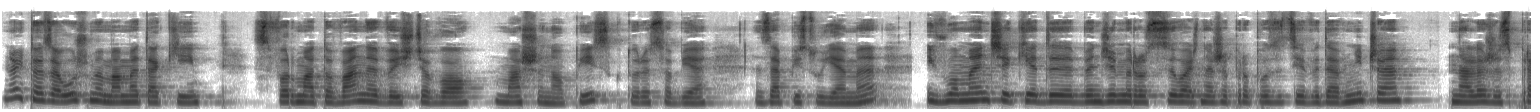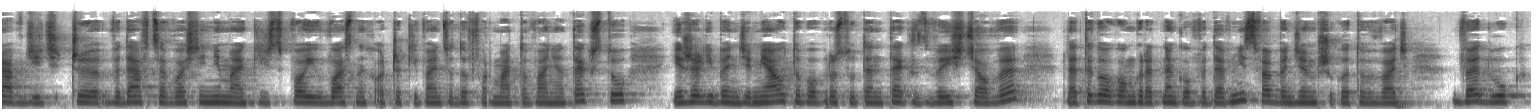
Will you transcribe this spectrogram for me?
No i to załóżmy, mamy taki sformatowany wyjściowo maszynopis, który sobie zapisujemy. I w momencie, kiedy będziemy rozsyłać nasze propozycje wydawnicze, należy sprawdzić, czy wydawca właśnie nie ma jakichś swoich własnych oczekiwań co do formatowania tekstu. Jeżeli będzie miał, to po prostu ten tekst wyjściowy dla tego konkretnego wydawnictwa będziemy przygotowywać według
